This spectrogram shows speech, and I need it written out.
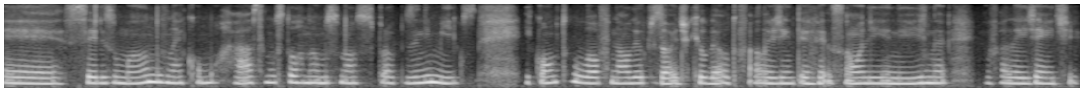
é, seres humanos, né, como raça, nos tornamos nossos próprios inimigos. E quanto ao final do episódio que o Delta fala de intervenção alienígena, eu falei, gente,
